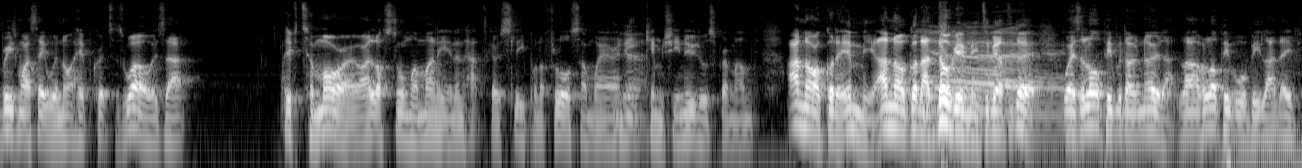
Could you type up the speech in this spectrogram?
the reason why I say we're not hypocrites as well is that if tomorrow I lost all my money and then had to go sleep on a floor somewhere and Yeah. eat kimchi noodles for a month, I know I've got it in me. I know I've got that dog in me to be able to do it. Whereas a lot of people don't know that. Like a lot of people will be like they've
